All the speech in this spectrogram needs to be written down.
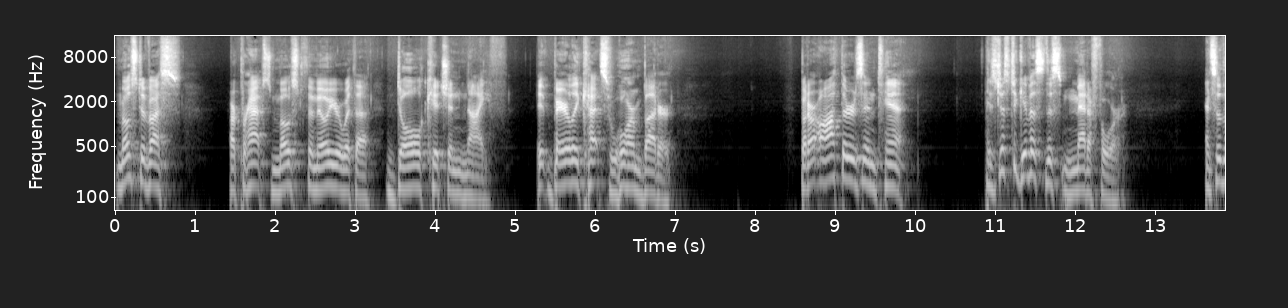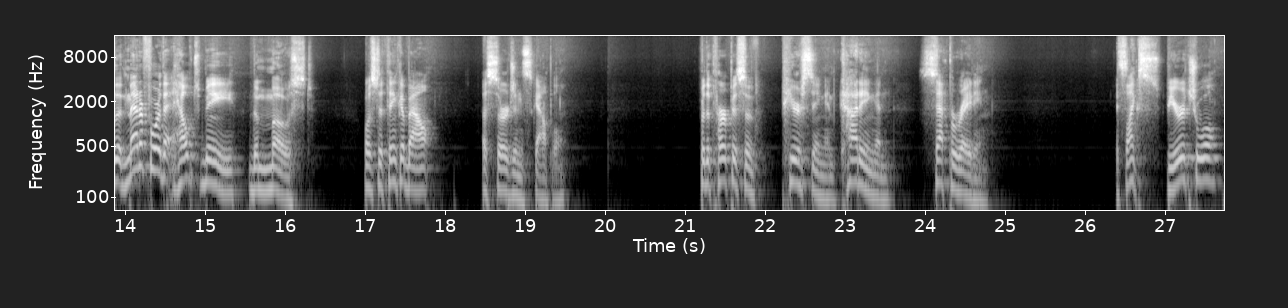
Most of us are perhaps most familiar with a dull kitchen knife. It barely cuts warm butter. But our author's intent is just to give us this metaphor. And so the metaphor that helped me the most was to think about a surgeon's scalpel for the purpose of piercing and cutting and separating. It's like spiritual,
